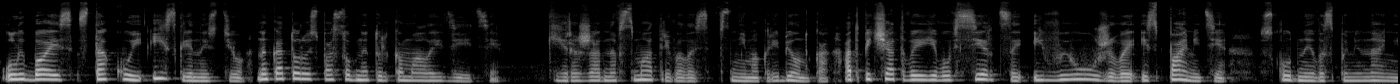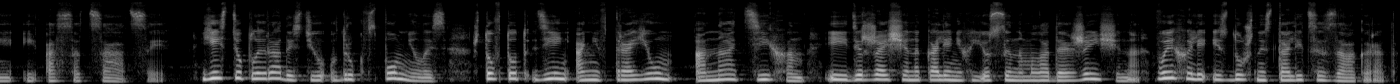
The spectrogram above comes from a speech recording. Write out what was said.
улыбаясь с такой искренностью, на которую способны только малые дети. Кира жадно всматривалась в снимок ребенка, отпечатывая его в сердце и выуживая из памяти скудные воспоминания и ассоциации. Ей с теплой радостью вдруг вспомнилось, что в тот день они втроем, она, Тихон и держащая на коленях ее сына молодая женщина, выехали из душной столицы за город.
